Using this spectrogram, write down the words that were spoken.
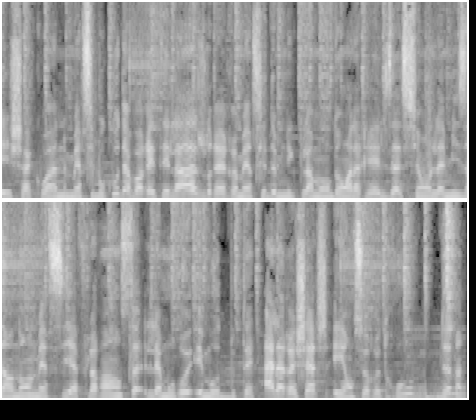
et Chacuan. Merci beaucoup d'avoir été là. Je voudrais remercier Dominique Plamondon à la réalisation, la mise en onde. Merci à Florence Lamoureux et Maude Boutet à la recherche. Et on se retrouve demain.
